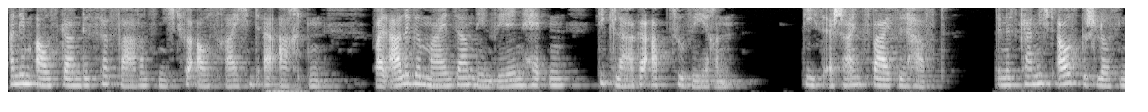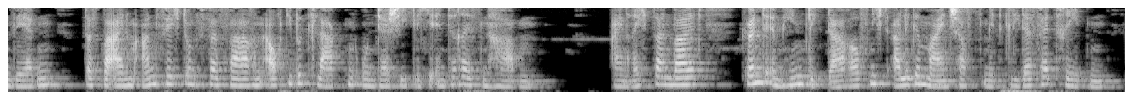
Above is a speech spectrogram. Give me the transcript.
an dem Ausgang des Verfahrens nicht für ausreichend erachten, weil alle gemeinsam den Willen hätten, die Klage abzuwehren. Dies erscheint zweifelhaft, denn es kann nicht ausgeschlossen werden, dass bei einem Anfechtungsverfahren auch die Beklagten unterschiedliche Interessen haben. Ein Rechtsanwalt könnte im Hinblick darauf nicht alle Gemeinschaftsmitglieder vertreten,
